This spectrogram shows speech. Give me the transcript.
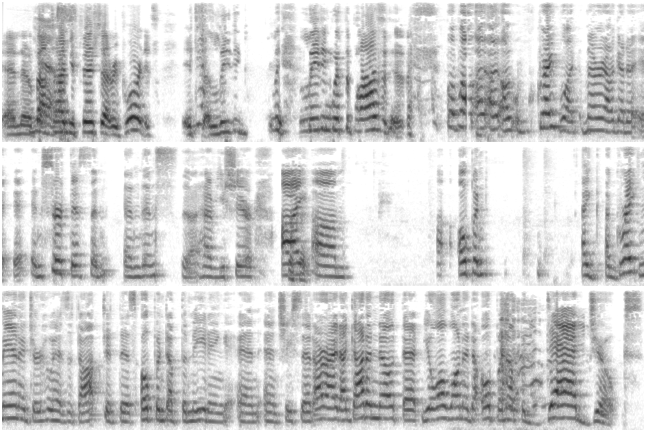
and about yes. time you finish that report, it's it's yeah. leading leading with the positive. Well, well, a, a great one, Mary. I'm going to insert this and and then uh, have you share. I um uh, opened. A, a, great manager who has adopted this opened up the meeting and, and she said, All right, I got a note that you all wanted to open up with dad jokes.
